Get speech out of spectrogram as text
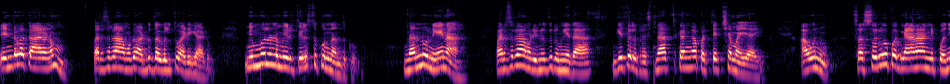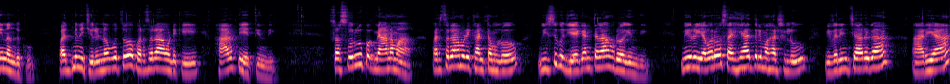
రెండవ కారణం పరశురాముడు అడ్డు తగులుతూ అడిగాడు మిమ్ములను మీరు తెలుసుకున్నందుకు నన్ను నేనా పరశురాముడి నుదురు మీద గీతలు ప్రశ్నార్థకంగా ప్రత్యక్షమయ్యాయి. అవును సస్వరూప జ్ఞానాన్ని పొందినందుకు పద్మిని చిరునవ్వుతో పరశురాముడికి హారతి ఎత్తింది. స్వస్వరూప జ్ఞానమా పరశురాముడి కంఠంలో విసుగు జేగంటలా మ్రోగింది. మీరు ఎవరో సహ్యాద్రి మహర్షులు వివరించారుగా ఆర్యా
